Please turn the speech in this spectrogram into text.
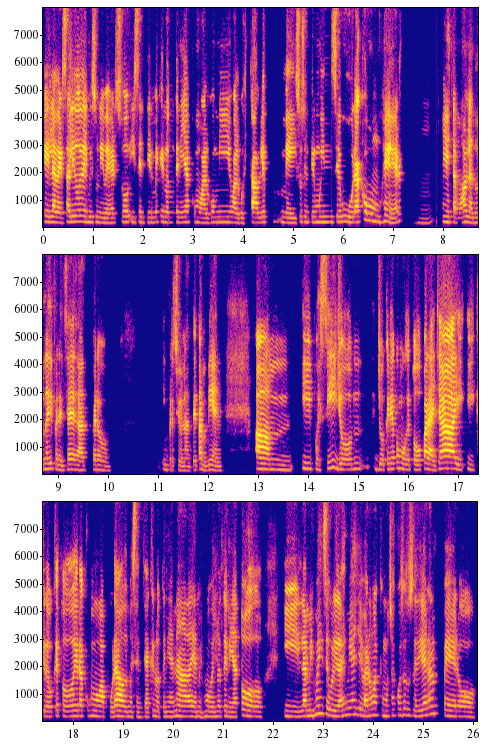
El haber salido del Miss Universo y sentirme que no tenía como algo mío, algo estable, me hizo sentir muy insegura como mujer y estamos hablando de una diferencia de edad, pero impresionante también. y pues sí, yo, yo quería como que todo para allá y, y, creo que todo era como apurado y me sentía que no tenía nada y al mismo vez lo tenía todo. Y las mismas inseguridades mías llevaron a que muchas cosas sucedieran, pero,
